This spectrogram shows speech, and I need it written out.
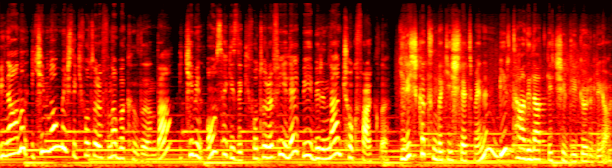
Binanın 2015'teki fotoğrafına bakıldığında 2018'deki fotoğrafı ile birbirinden çok farklı. Giriş katındaki işletmenin bir tadilat geçirdiği görülüyor.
